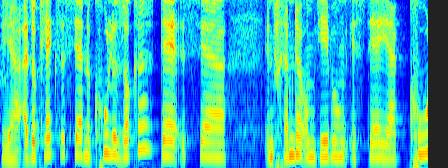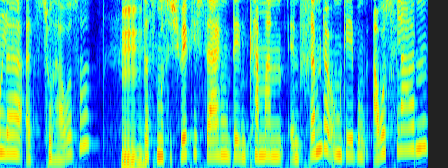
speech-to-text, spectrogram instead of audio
Ja, also Klecks ist ja eine coole Socke. Der ist ja in fremder Umgebung ist der ja cooler als zu Hause. Hm. Das muss ich wirklich sagen, den kann man in fremder Umgebung ausladen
